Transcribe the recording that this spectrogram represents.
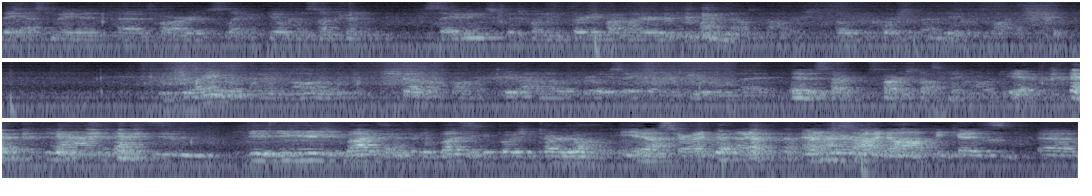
They estimated as far as like a fuel consumption savings between thirty-five hundred and five thousand dollars over the course of that vehicle's life. Durango has an auto shut off on it too. I don't know what really saves on the fuel with that. It is start, start and stop technology. Yeah, that's, You, you usually bypass it, the button you can push and turn it off. Yes, sir. I, I, I just signed off because uh,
